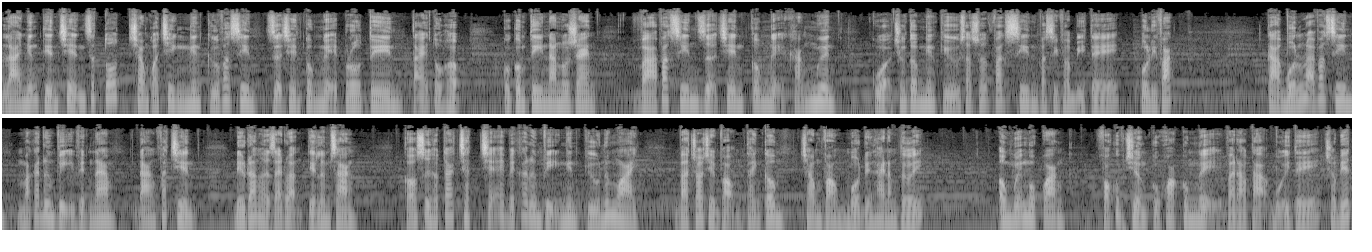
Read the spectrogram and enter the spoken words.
là những tiến triển rất tốt trong quá trình nghiên cứu vaccine dựa trên công nghệ protein tái tổ hợp của công ty Nanogen và vaccine dựa trên công nghệ kháng nguyên của Trung tâm Nghiên cứu Sản xuất Vaccine và Sinh phẩm Y tế Polivac. Cả bốn loại vaccine mà các đơn vị Việt Nam đang phát triển đều đang ở giai đoạn tiền lâm sàng, có sự hợp tác chặt chẽ với các đơn vị nghiên cứu nước ngoài và cho triển vọng thành công trong vòng 1 đến 2 năm tới. Ông Nguyễn Ngô Quang, Phó Cục trưởng Cục Khoa học Công nghệ và Đào tạo Bộ Y tế cho biết,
